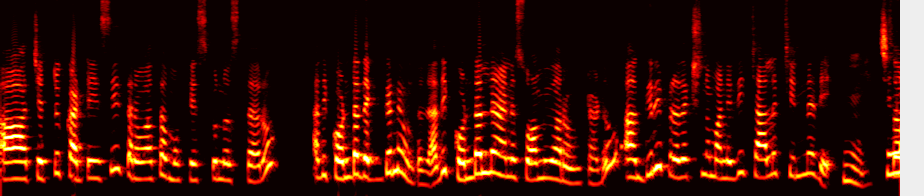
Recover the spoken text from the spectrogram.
ఆ చెట్టు కట్టేసి తర్వాత మొక్కేసుకుని వస్తారు. అది కొండ దగ్గరనే ఉంటది. అది కొండల్లో ఆయన స్వామివారు ఉంటాడు. ఆ గిరి ప్రదక్షిణం అనేది చాలా చిన్నదే. చిన్న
